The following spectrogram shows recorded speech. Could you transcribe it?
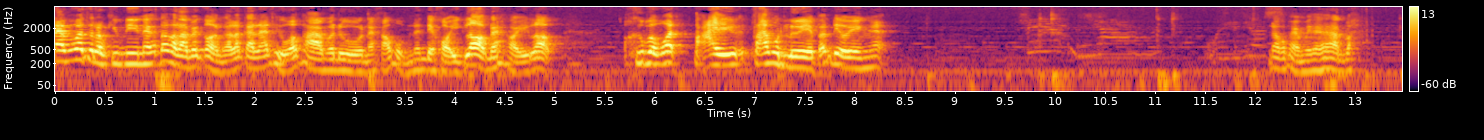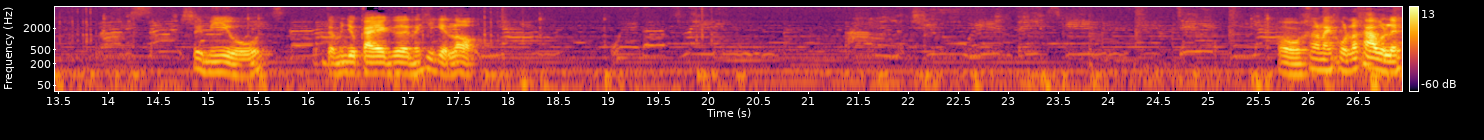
นะไม่ว่าสำหรับคลิปนี้นะก็ต้องขอลาไปก่อนกันแล้วกันนะ ถือว่าพามาดูนะครับผมนั่นเดี๋ยวขออีกรอบนะ ขออีกรอบ คือแบบว่าตายตายหมดเลยแป๊บเดียวเองฮะนอกกระแพงมีไททันปะไม่มีอยู่ แต่มันอยู่ไกลเกินนะขี้เกียจลอกโอ้ข้างในคนละข้าวหมดเลย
